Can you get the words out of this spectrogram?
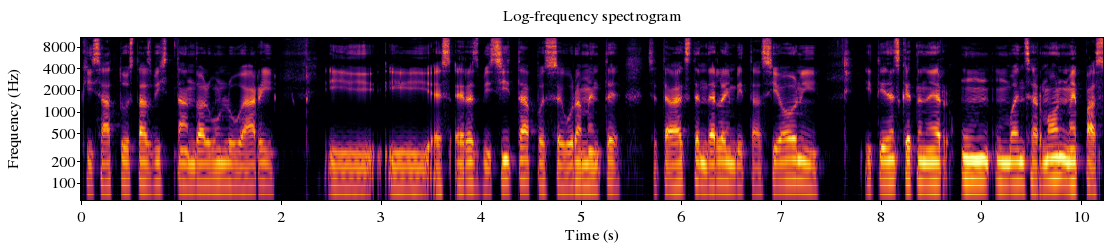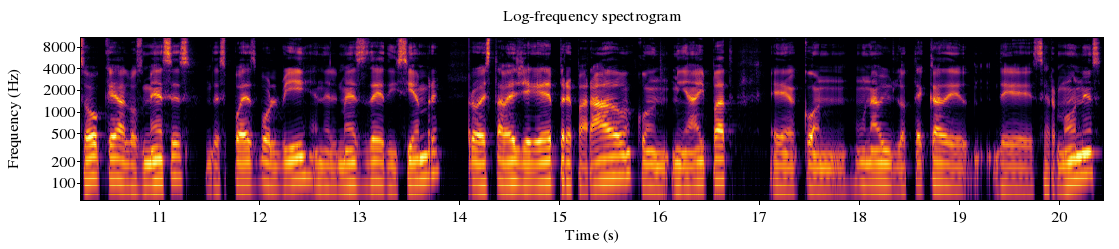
quizá tú estás visitando algún lugar y, y, eres visita, pues seguramente se te va a extender la invitación y, tienes que tener un, buen sermón. Me pasó que a los meses después volví en el mes de diciembre, pero esta vez llegué preparado con mi iPad, eh, con una biblioteca de, sermones,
